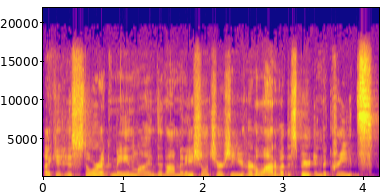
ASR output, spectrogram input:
like a historic mainline denominational church and you heard a lot about the spirit in the creeds.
